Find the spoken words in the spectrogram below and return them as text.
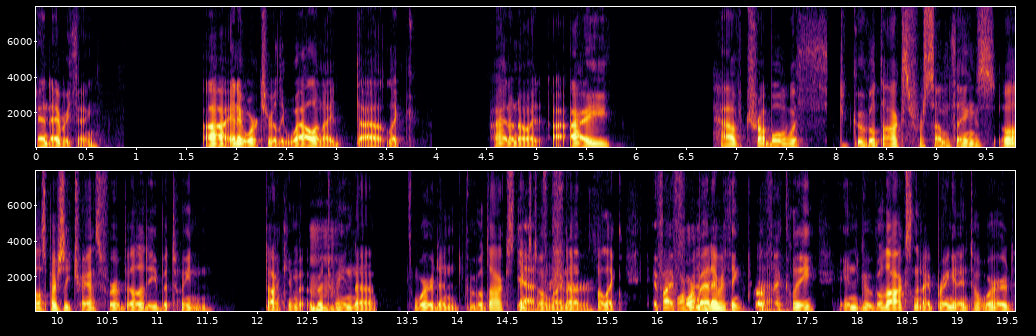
and everything. Uh, and it works really well. And I uh, like, I don't know, I, I have trouble with Google Docs for some things. Well, especially transferability between document Mm. between uh, Word and Google Docs. Things Yeah, don't line sure. up. So like, if I format Formatting, everything yeah. perfectly in Google Docs and then I bring it into Word,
